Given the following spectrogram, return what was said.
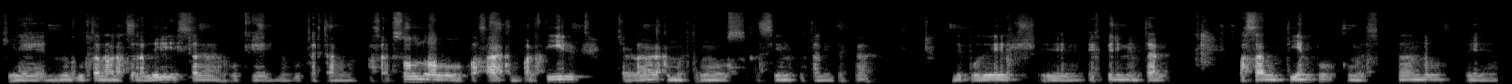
que nos gusta la naturaleza o que nos gusta estar, pasar solo o pasar a compartir, charlar como estamos haciendo justamente acá, de poder eh, experimentar, pasar un tiempo conversando, eh,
